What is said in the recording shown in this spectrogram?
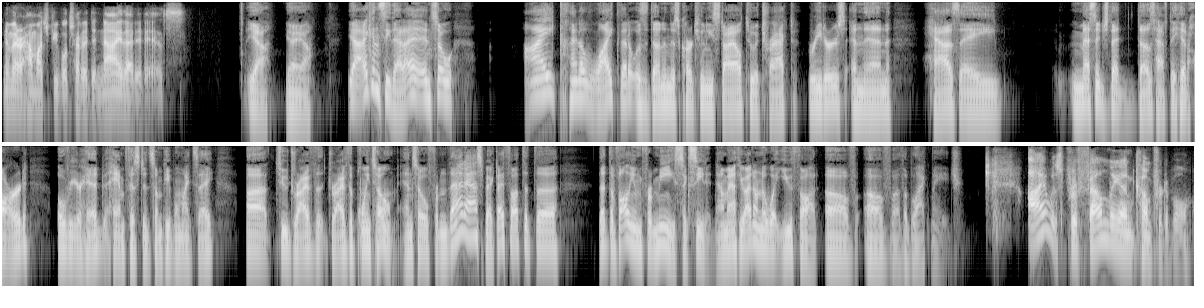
no matter how much people try to deny that it is. Yeah, yeah, yeah, yeah. I can see that, I, and so I kind of like that it was done in this cartoony style to attract readers, and then has a message that does have to hit hard over your head, ham-fisted, some people might say, uh, to drive the drive the points home. And so, from that aspect, I thought that the that the volume for me succeeded. Now, Matthew, I don't know what you thought of of uh, the Black Mage. I was profoundly uncomfortable.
